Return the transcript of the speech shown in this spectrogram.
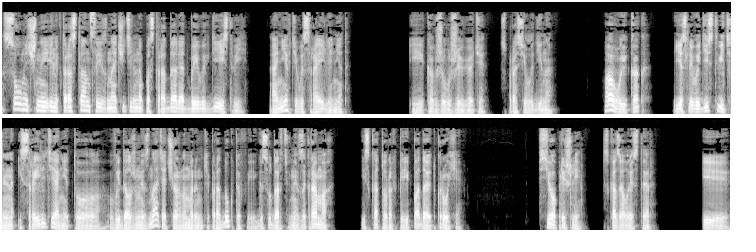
Солнечные электростанции значительно пострадали от боевых действий, а нефти в Израиле нет. «И как же вы живете?» — спросила Дина. «А вы как?» Если вы действительно израильтяне, то вы должны знать о черном рынке продуктов и государственных закромах, из которых перепадают крохи. «Все, пришли», — сказала Эстер. «И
